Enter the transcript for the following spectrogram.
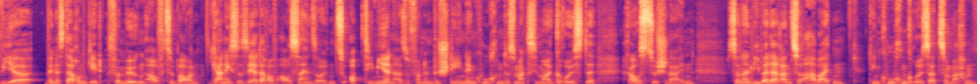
wir, wenn es darum geht, Vermögen aufzubauen, gar nicht so sehr darauf aus sein sollten, zu optimieren, also von einem bestehenden Kuchen das maximal größte rauszuschneiden, sondern lieber daran zu arbeiten, den Kuchen größer zu machen,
